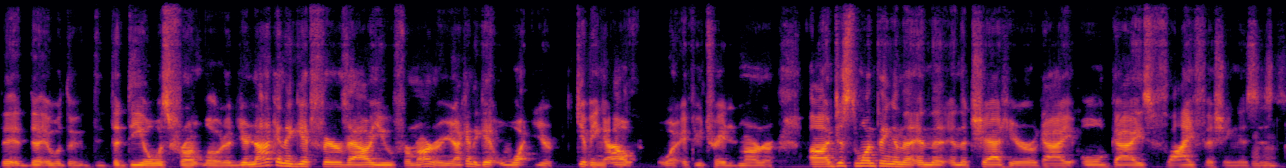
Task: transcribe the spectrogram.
the the it, the, the deal was front loaded you're not going to get fair value for Marner. You're not going to get what you're giving out what if you traded Marner uh, just one thing in the in the in the chat here, a guy, old guys fly fishing This is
